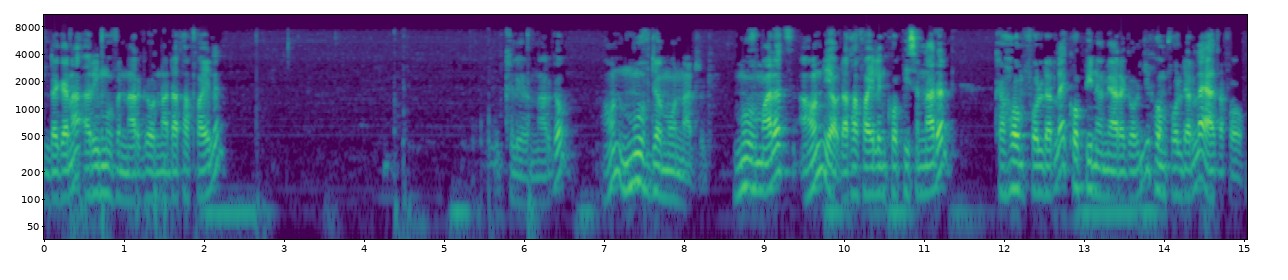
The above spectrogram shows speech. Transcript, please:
እንደገና ሪሙቭ እናርገውና ዳታ ፋይልን ክሊር እናርገው። አሁን move ደግሞ እናድርግ። move ማለት አሁን ያው data file ን copy ስናደርግ ከ home folder ላይ ኮፒ ነው የሚያደርገው እንጂ home folder ላይ አያጠፋውም።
